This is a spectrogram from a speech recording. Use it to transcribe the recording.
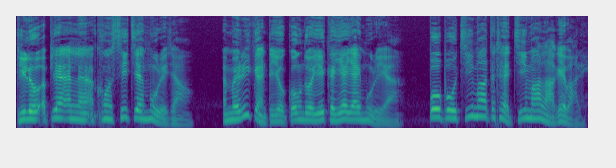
ဒီလိုအပြန်အလှန်အခွန်စည်းကျဲမှုတွေကြောင့်အမေရိကန်တရုတ်ကုန်သွယ်ရေးကြရက်ရိုက်မှုတွေကပိုပိုကြီးမားတစ်ထက်ကြီးမားလာခဲ့ပါတယ်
